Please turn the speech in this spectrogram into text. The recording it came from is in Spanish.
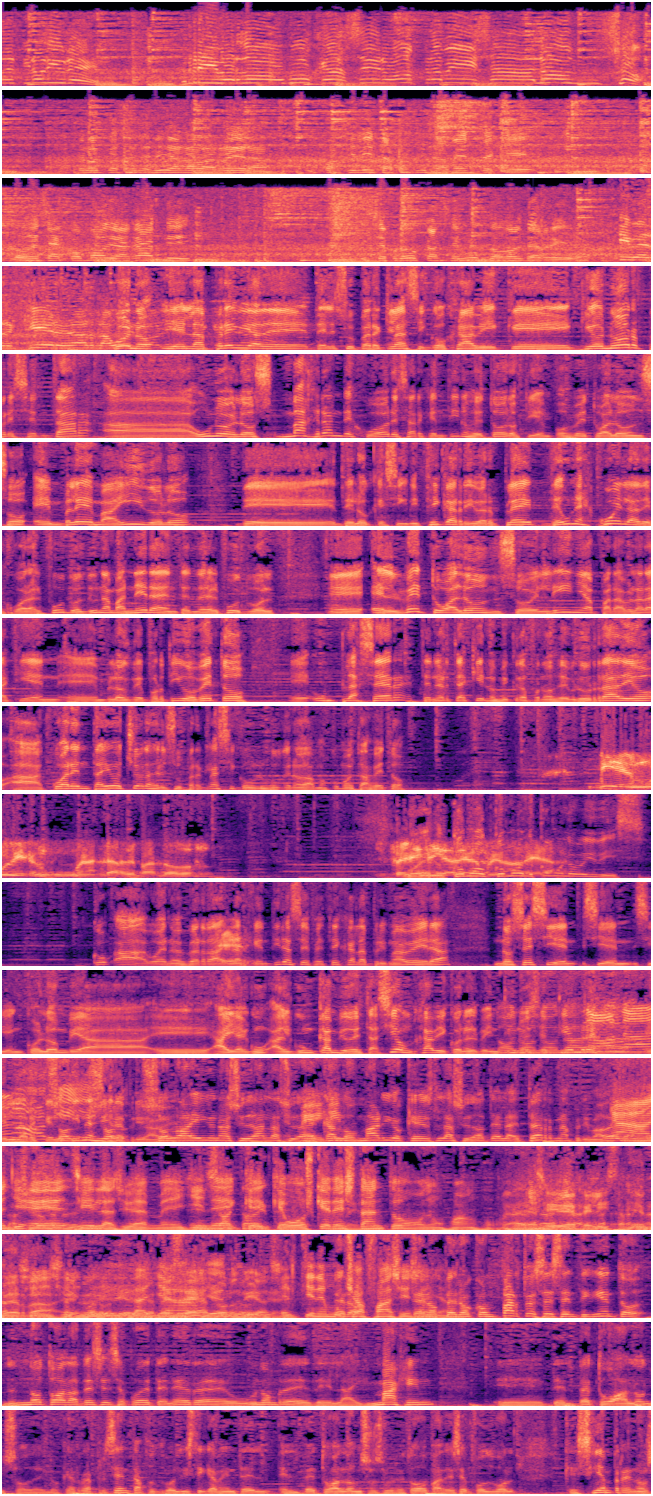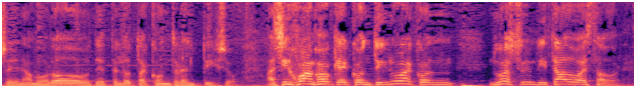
De tiro libre! River 2, Boca 0, otra vez Alonso. La pelota se desvía en la barrera y facilita precisamente que lo desacomode a Gatti y se produzca el segundo gol de River. River quiere dar la vuelta. Bueno, y en la previa de- del Superclásico, Javi, qué, qué honor presentar a uno de los más grandes jugadores argentinos de todos los tiempos, Beto Alonso, emblema, ídolo de, de lo que significa River Plate, de una escuela de jugar al fútbol, de una manera de entender el fútbol. Eh, el Beto Alonso en línea para hablar aquí en, eh, en Blog Deportivo. Beto, eh, un placer tenerte aquí en los micrófonos de Blue Radio a 48 horas del Superclásico, un lujo que nos damos. ¿Cómo estás, Beto? Bien, muy bien. Buenas tardes para todos. Feliz Bueno, ¿cómo, lo vivís? ¿Cómo- Ah, bueno, es verdad. En ¿Eh? Argentina se festeja la primavera. No sé si en, si en, si en Colombia eh, hay algún, algún cambio de estación, Javi, con el 21 No, no, de septiembre. No, nada. En la Argentina Solo, es día de solo- la primavera. solo hay una ciudad, la ciudad de. Carlos Mario, que es la ciudad de la eterna primavera. Ah, la eh, sí, la ciudad de Medellín, eh, que, que vos querés tanto, don Juanjo. Así vive feliz también. Es verdad, Sí, sí, es verdad. Festeja todos los días. Él tiene Pero- muchas fases Pero, allá. pero comparto ese sentimiento. No todas las veces se puede tener eh, un hombre de, de la imagen eh, del Beto Alonso, de lo que representa futbolísticamente el, el Beto Alonso, sobre todo para ese fútbol que siempre nos enamoró de pelota contra el piso. Así, Juanjo, que continúe con nuestro invitado a esta hora.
